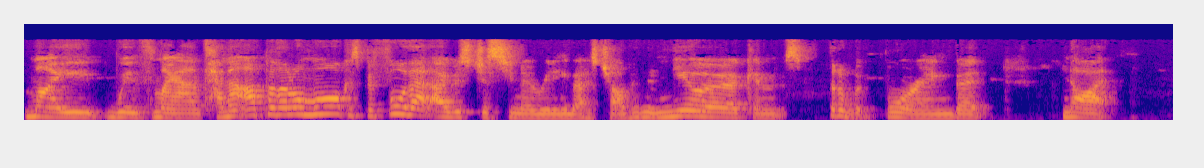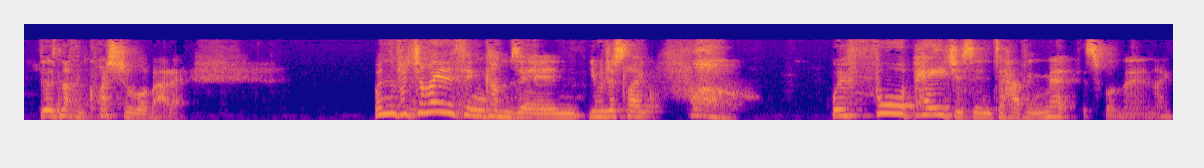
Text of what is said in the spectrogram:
my with my antenna up a little more because before that I was just you know reading about his childhood in Newark and it's a little bit boring, but not there's nothing questionable about it when the vagina thing comes in, you're just like, whoa, we're four pages into having met this woman. I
